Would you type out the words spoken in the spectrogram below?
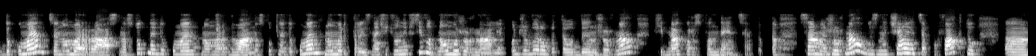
документ, це номер раз, наступний документ номер два, наступний документ номер три. Значить, вони всі в одному журналі. Отже, ви робите один журнал, вхідна кореспонденція. Тобто саме журнал визначається по факту е,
